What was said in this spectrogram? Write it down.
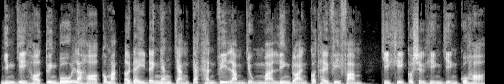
Những gì họ tuyên bố là họ có mặt ở đây để ngăn chặn các hành vi lạm dụng mà liên đoàn có thể vi phạm, chỉ khi có sự hiện diện của họ.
